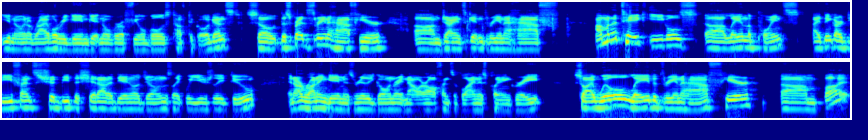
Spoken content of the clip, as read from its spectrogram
you know, in a rivalry game, getting over a field goal is tough to go against. So the spread's three and a half here. Um, Giants getting three and a half. I'm gonna take Eagles uh, laying the points. I think our defense should beat the shit out of Daniel Jones like we usually do, and our running game is really going right now. Our offensive line is playing great, so I will lay the three and a half here. Um, but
